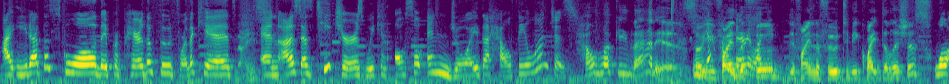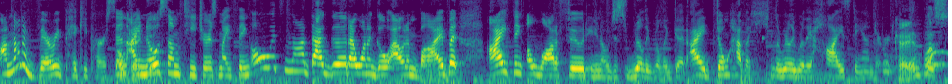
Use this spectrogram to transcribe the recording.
I eat at the school, they prepare the food for the kids, Nice. and us as teachers, we can also enjoy the healthy lunches. How lucky that is. So you find the food you find the food to be quite delicious? Well, I'm not a very picky person. Okay, I know good. some teachers might think, oh, it's not that good. I want to go out and buy. Mm. But I think a lot of food, you know, just really, really good. I don't have a really, really high standard. Okay, and plus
